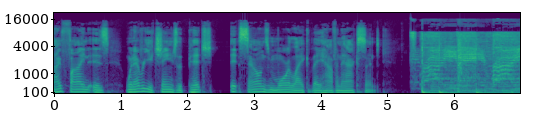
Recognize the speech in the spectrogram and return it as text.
I find is whenever you change the pitch, it sounds more like they have an accent. Friday, Friday.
